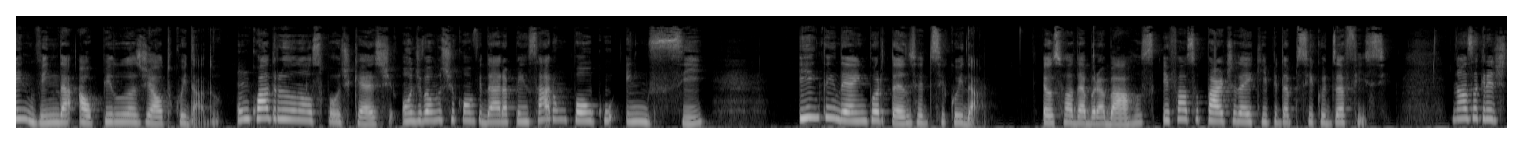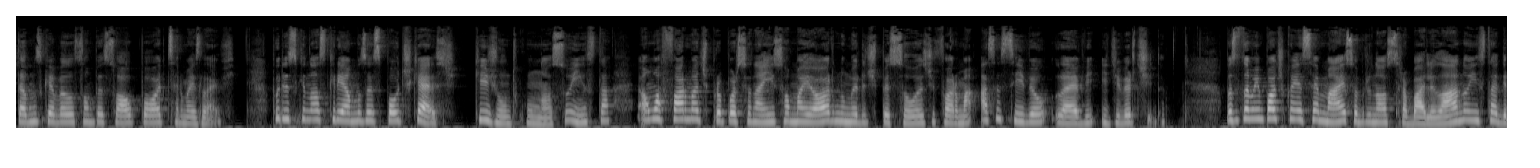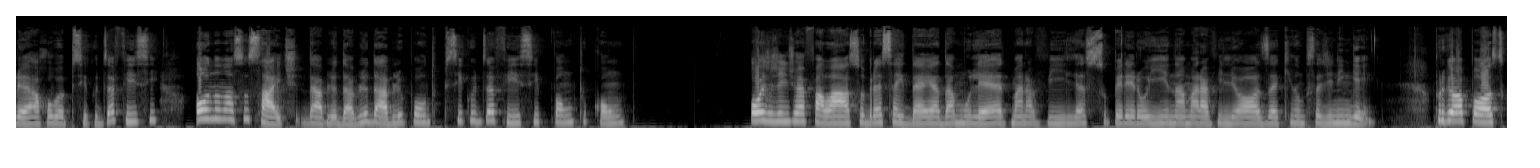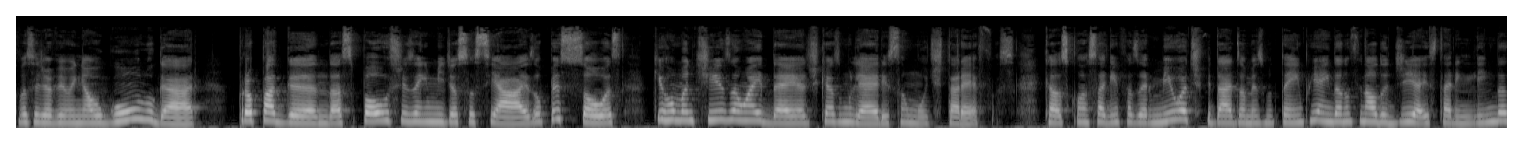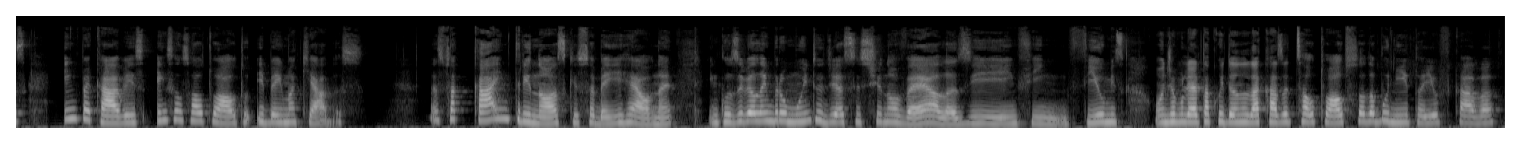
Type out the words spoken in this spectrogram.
Bem-vinda ao Pílulas de Autocuidado, um quadro do nosso podcast onde vamos te convidar a pensar um pouco em si e entender a importância de se cuidar. Eu sou a Débora Barros e faço parte da equipe da Psicodesafice. Nós acreditamos que a evolução pessoal pode ser mais leve. Por isso que nós criamos esse podcast, que junto com o nosso Insta é uma forma de proporcionar isso ao maior número de pessoas de forma acessível, leve e divertida. Você também pode conhecer mais sobre o nosso trabalho lá no Instagram, psicodesafice, ou no nosso site www.psicodesafice.com. Hoje a gente vai falar sobre essa ideia da mulher maravilha, super heroína, maravilhosa, que não precisa de ninguém. Porque eu aposto que você já viu em algum lugar propagandas, posts em mídias sociais ou pessoas que romantizam a ideia de que as mulheres são multitarefas, que elas conseguem fazer mil atividades ao mesmo tempo e ainda no final do dia estarem lindas, impecáveis, em seu salto alto e bem maquiadas. Mas só cá entre nós que isso é bem irreal, né? Inclusive eu lembro muito de assistir novelas e, enfim, filmes onde a mulher tá cuidando da casa de salto alto toda bonita. Aí eu ficava,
